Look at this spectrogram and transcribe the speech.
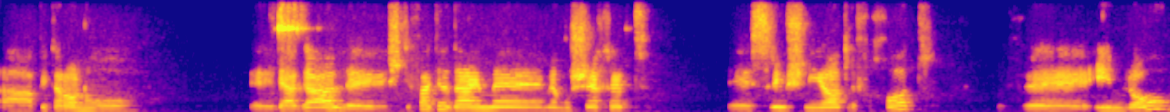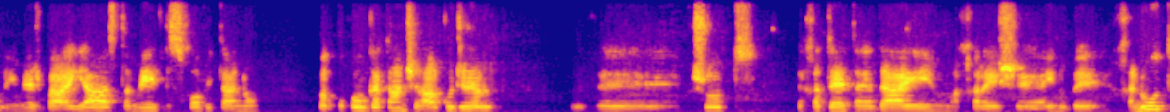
הפתרון הוא אה, דאגה לשטיפת ידיים אה, ממושכת 20 שניות לפחות, ואם לא, אם יש בעיה, אז תמיד לסחוב איתנו בקבוקון קטן של אלכוג'ל, ופשוט לחטא את הידיים אחרי שהיינו בחנות,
